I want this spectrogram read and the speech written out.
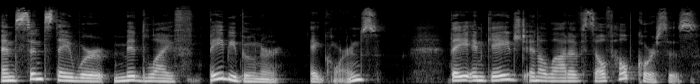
And since they were midlife baby boomer acorns, they engaged in a lot of self help courses.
